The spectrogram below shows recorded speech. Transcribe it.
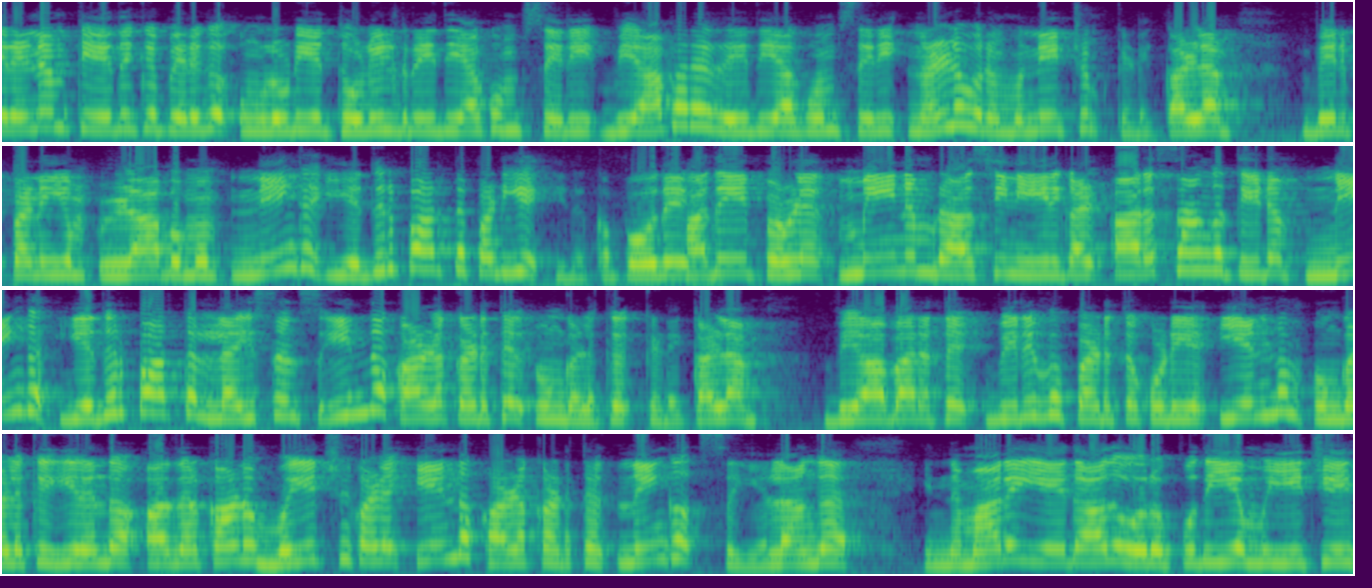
இரண்டாம் தேதிக்கு பிறகு உங்களுடைய தொழில் ரீதியாகவும் சரி வியாபார ரீதியாகவும் சரி நல்ல ஒரு முன்னேற்றம் கிடைக்கலாம். விற்பனையும் லாபமும் நீங்க எதிர்பார்த்தபடியே இருக்க போது அதே போல மீனம் ராசி நீர்கள் அரசாங்கத்திடம் நீங்க எதிர்பார்த்த லைசன்ஸ் இந்த காலகட்டத்தில் உங்களுக்கு கிடைக்கலாம். வியாபாரத்தை விரிவுபடுத்தக்கூடிய எண்ணம் உங்களுக்கு இருந்தால் அதற்கான முயற்சிகளை இந்த காலகட்டத்தில் நீங்க செய்யலாங்க. இந்த மாதிரி ஏதாவது ஒரு புதிய முயற்சியை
